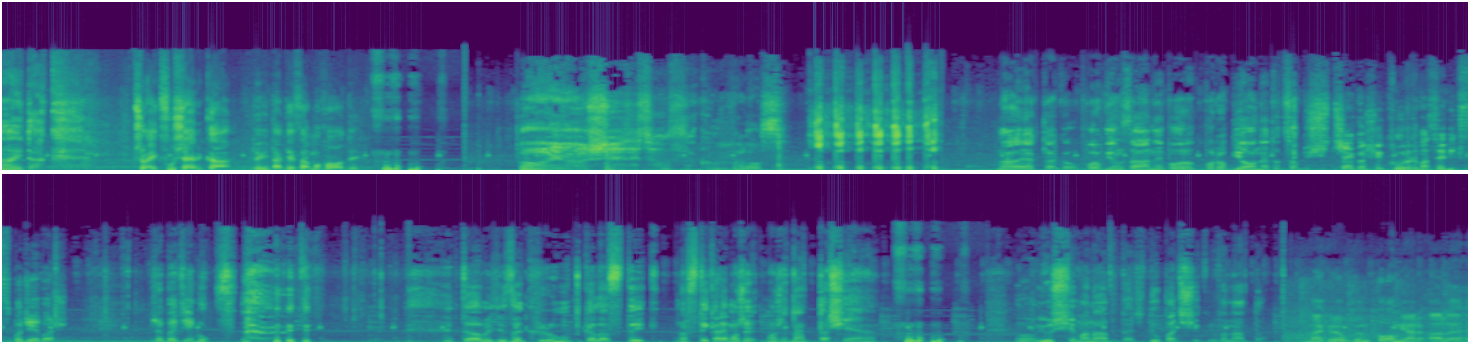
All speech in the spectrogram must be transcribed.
No i tak. Człowiek fuszerka, to i takie samochody. Oj Boże, co za kurwa los. No ale jak tak o, powiązane, po, porobione, to co byś, czego się kurwa Sebik spodziewasz? Że będzie luks? to będzie za krótka na styk. Na styk, ale może, może nadda się. O, już się ma naddać, dupać się kurwa nadda. Nagrałbym pomiar, ale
